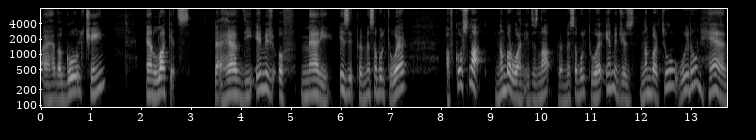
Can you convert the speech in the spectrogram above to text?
I have a gold chain and lockets that have the image of Mary. Is it permissible to wear? Of course not. Number one, it is not permissible to wear images. Number two, we don't have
